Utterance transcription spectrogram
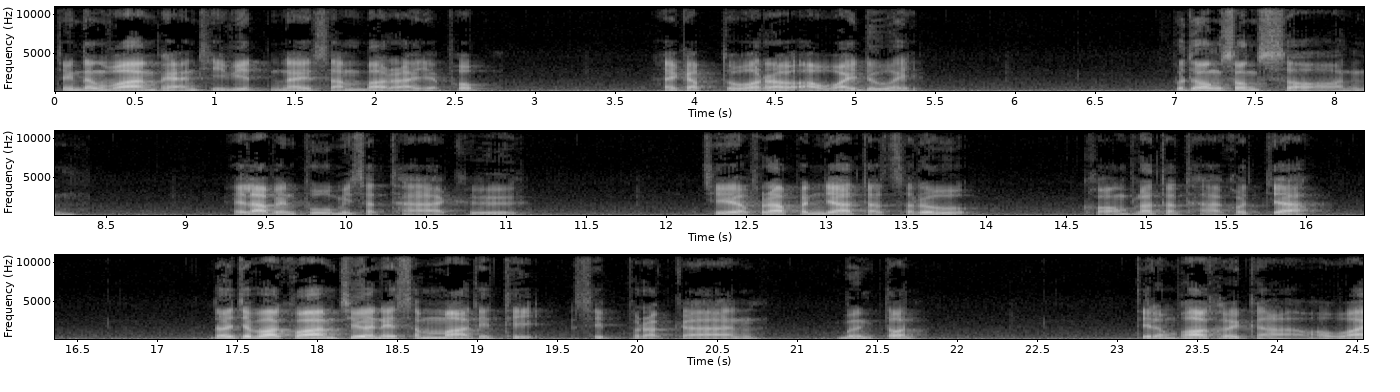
จึงต้องวางแผนชีวิตในสัมบารายภพให้กับตัวเราเอาไว้ด้วย พระองค์ทรงสอน ให้เราเป็นผู้มีศรัทธาคือ เชื่อพระปัญญาตรัสรู้ ของพระตถาคตเจ้า โดยเฉพาะความเชื่อในสัมมาทิฏฐิสิบประการเบื้องต้น ที่หลวงพ่อเคยกล่าวเอาไว้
